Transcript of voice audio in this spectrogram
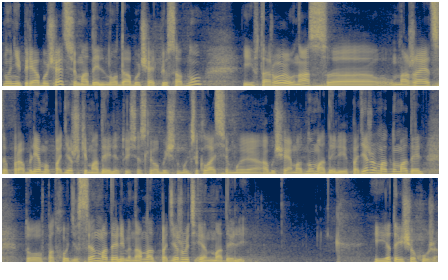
ну, не переобучать всю модель, но дообучать плюс одну. И второе, у нас э, умножается проблема поддержки модели. То есть если в обычном мультиклассе мы обучаем одну модель и поддерживаем одну модель, то в подходе с N-моделями нам надо поддерживать N-моделей. И это еще хуже.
